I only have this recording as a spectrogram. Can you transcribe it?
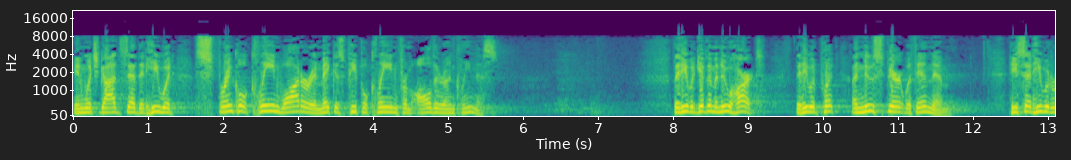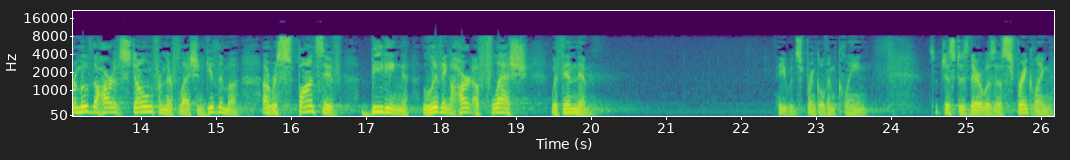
in which God said that he would sprinkle clean water and make his people clean from all their uncleanness. That he would give them a new heart, that he would put a new spirit within them. He said he would remove the heart of stone from their flesh and give them a, a responsive, beating, living heart of flesh within them. He would sprinkle them clean. So just as there was a sprinkling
